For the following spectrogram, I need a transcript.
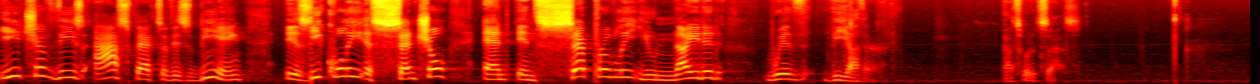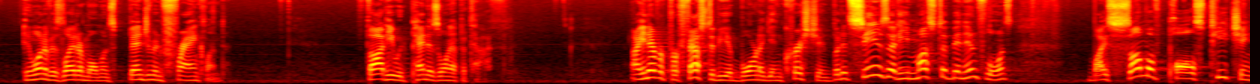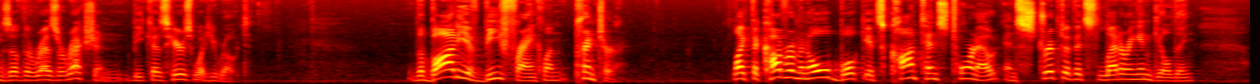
Each of these aspects of his being is equally essential and inseparably united with the other. That's what it says. In one of his later moments, Benjamin Franklin thought he would pen his own epitaph. Now, he never professed to be a born again Christian, but it seems that he must have been influenced by some of Paul's teachings of the resurrection, because here's what he wrote The body of B. Franklin, printer, like the cover of an old book, its contents torn out and stripped of its lettering and gilding,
